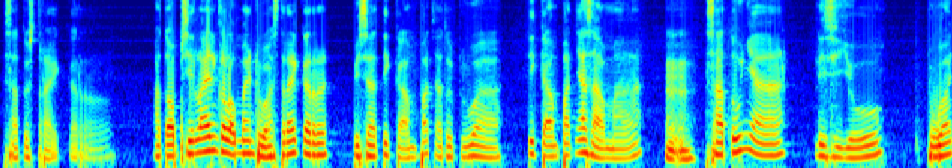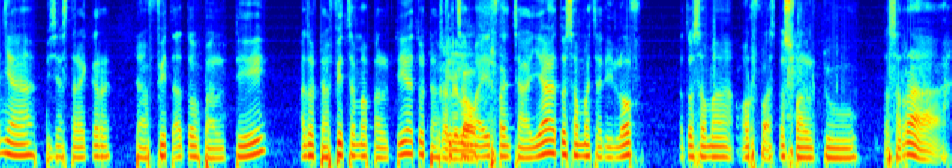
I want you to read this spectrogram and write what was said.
satu striker atau opsi lain kalau main dua striker bisa tiga empat satu dua tiga empatnya sama Mm-mm. satunya Lizio duanya bisa striker David atau Balde atau David sama Balde atau David Jalilov. sama Irfan Jaya atau sama Jalilov atau sama Orva Osvaldo. Terserah.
